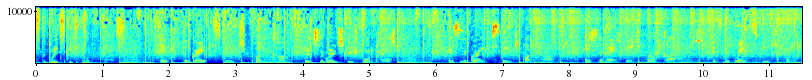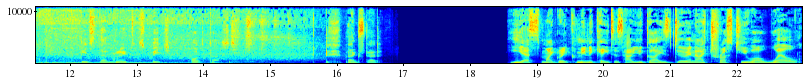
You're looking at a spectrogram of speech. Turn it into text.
It's the Great Speech Podcast. It's the Great Speech Podcast. It's the Great Speech Podcast. It's the Great Speech Podcast. It's the Great Speech Podcast. It's the Great Speech Podcast. It's the Great Speech Podcast. Thanks, Dad. Yes, my great communicators, how you guys doing? I trust you are well.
